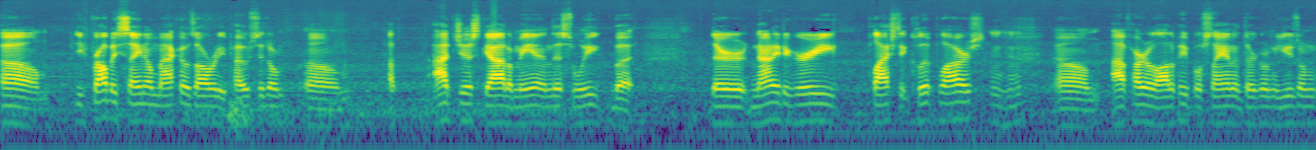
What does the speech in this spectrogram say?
Um, you've probably seen them. Matco's already posted them. Um, I, I just got them in this week, but they're 90 degree plastic clip pliers. hmm Um, I've heard a lot of people saying that they're going to use them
